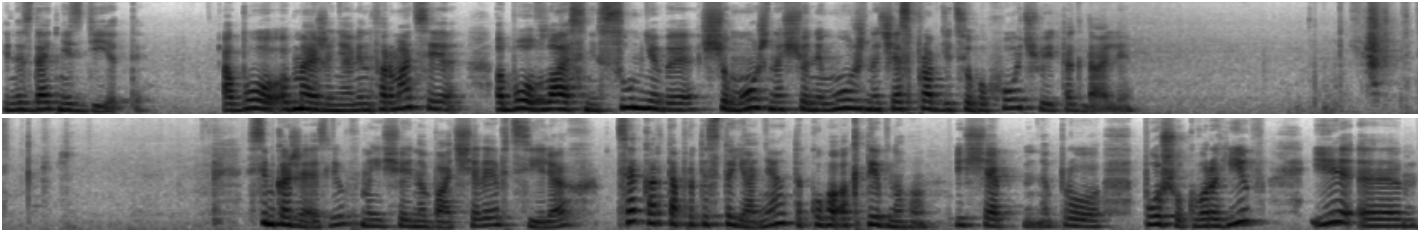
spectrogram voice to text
і нездатність діяти. Або обмеження в інформації, або власні сумніви, що можна, що не можна, чи я справді цього хочу і так далі. Сімка жезлів, ми її щойно бачили в цілях. Це карта протистояння такого активного. І ще про пошук ворогів і е,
